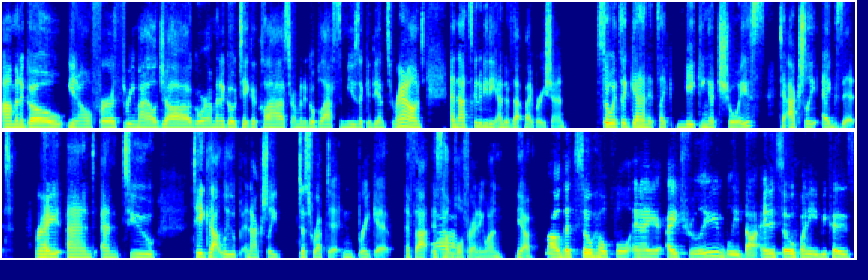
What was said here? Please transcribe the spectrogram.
I'm going to go, you know, for a three mile jog, or I'm going to go take a class, or I'm going to go blast some music and dance around. And that's going to be the end of that vibration. So it's again, it's like making a choice to actually exit, right? And, and to take that loop and actually disrupt it and break it if that is helpful for anyone. Yeah. Wow, that's so helpful. And I I truly believe that. And it's so funny because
